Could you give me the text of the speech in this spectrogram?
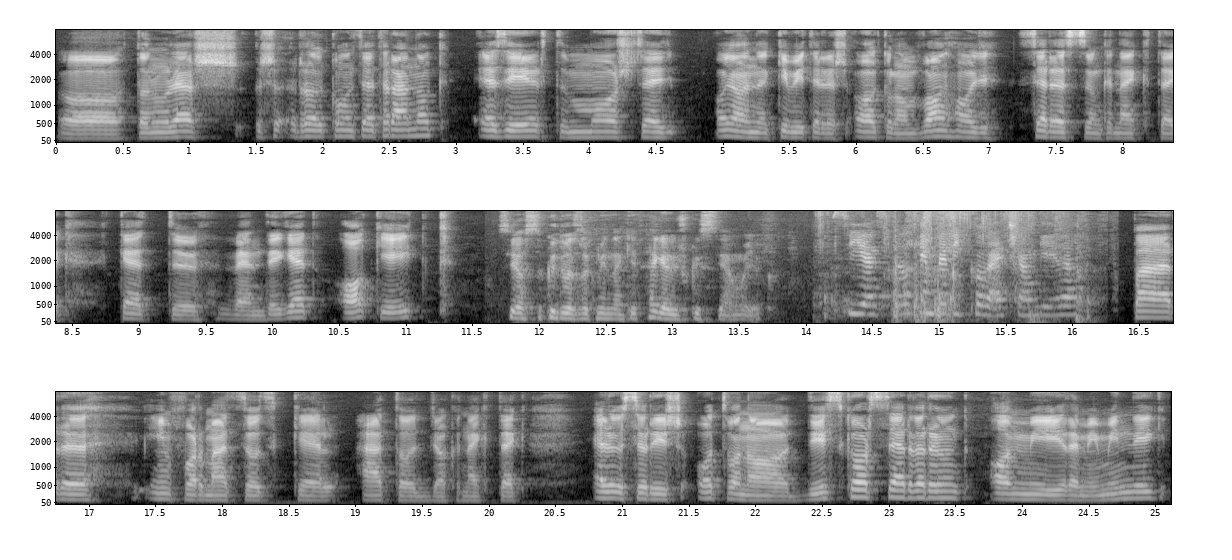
a tanulásra koncentrálnak, ezért most egy olyan kivételes alkalom van, hogy szereztünk nektek kettő vendéget, akik Sziasztok, üdvözlök mindenkit, Hegedűs Krisztián vagyok. Sziasztok, én pedig Kovács Angéla. pár ö, információt kell átadjak nektek. Először is ott van a Discord szerverünk, amire mi mindig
